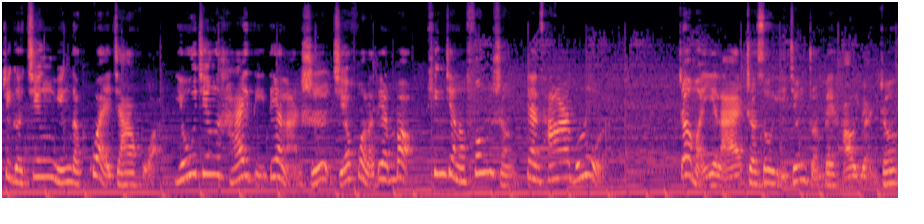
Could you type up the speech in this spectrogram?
这个精明的怪家伙游经海底电缆时截获了电报，听见了风声，便藏而不露了。”这么一来，这艘已经准备好远征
